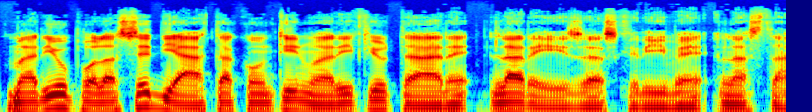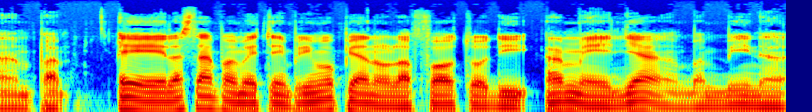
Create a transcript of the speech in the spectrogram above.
Mariupol assediata continua a rifiutare la resa, scrive la stampa. E la stampa mette in primo piano la foto di Amelia, bambina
